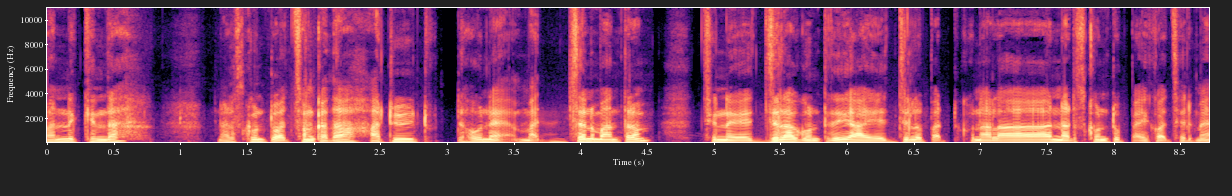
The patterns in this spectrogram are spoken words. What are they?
ఇవన్నీ కింద నడుచుకుంటూ వచ్చాం కదా అటు ఇటు డౌనే మధ్యన మాత్రం చిన్న ఎడ్జ్ లాగా ఉంటుంది. ఆ ఎడ్జ్లో పట్టుకుని అలా నడుచుకుంటూ పైకి వచ్చేయడమే.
